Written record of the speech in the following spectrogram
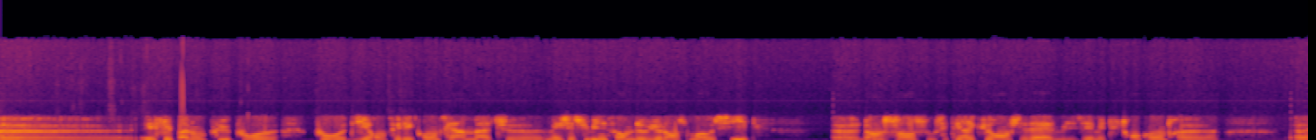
Euh, et c'est pas non plus pour euh, pour dire on fait les comptes, c'est un match. euh, mais j'ai subi une forme de violence moi aussi, euh, dans le sens où c'était récurrent chez elle. Elle me disait mais tu te compte, euh, euh,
